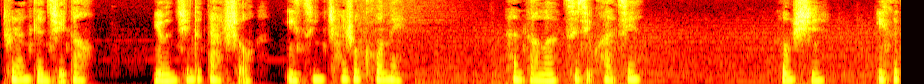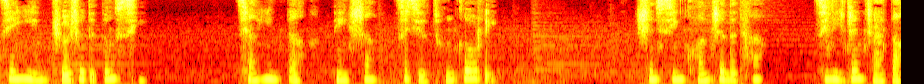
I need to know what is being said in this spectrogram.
突然感觉到宇文君的大手已经插入裤内，探到了自己胯间，同时，一个坚硬灼热的东西，强硬的。顶上自己的臀沟里，身心狂震的他，极力挣扎道：“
